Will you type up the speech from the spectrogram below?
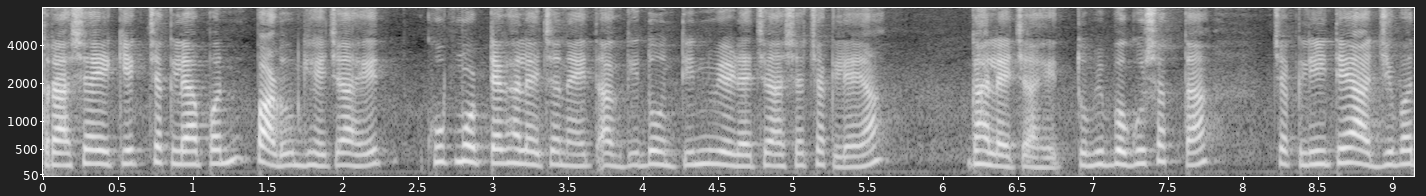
तर अशा एक एक चकल्या आपण पाडून घ्यायच्या आहेत. खूप मोठ्या घालायच्या नाहीत अगदी दोन तीन वेड्याच्या अशा चकल्या या. घालायच्या आहेत. तुम्ही बघू शकता चकली इथे अजिबात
